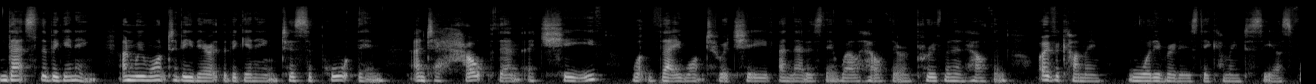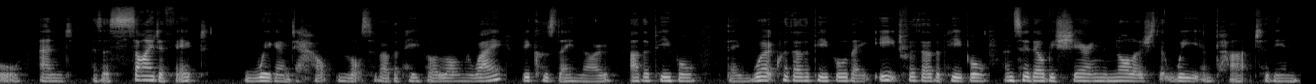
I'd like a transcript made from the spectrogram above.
That's the beginning. And we want to be there at the beginning to support them and to help them achieve what they want to achieve. And that is their well health, their improvement in health and overcoming whatever it is they're coming to see us for. And as a side effect, we're going to help lots of other people along the way because they know other people, they work with other people, they eat with other people, and so they'll be sharing the knowledge that we impart to them,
